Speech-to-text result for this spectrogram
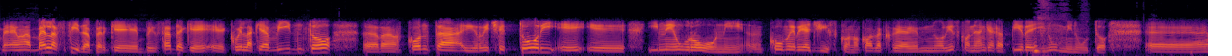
Beh, è una bella sfida perché pensate che eh, quella che ha vinto eh, racconta i recettori e eh, i neuroni, eh, come reagiscono, cosa che non riesco neanche a capire in un minuto, eh,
